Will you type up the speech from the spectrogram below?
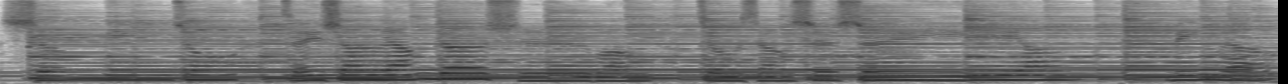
生命中最闪亮的时光，就像是水一样明亮。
